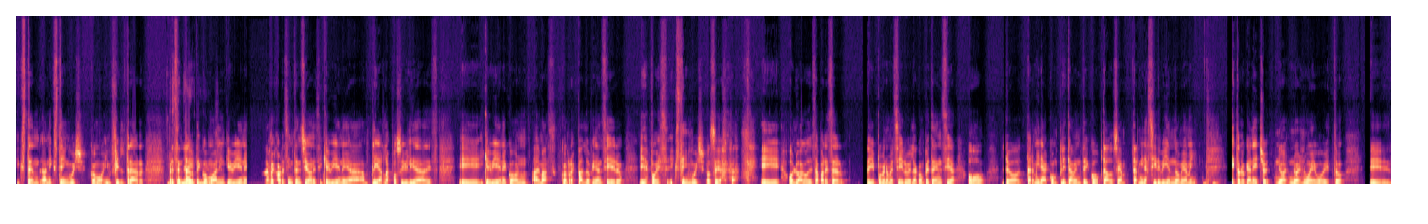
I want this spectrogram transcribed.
extend and extinguish. Como infiltrar, presentarte como alguien que viene las mejores intenciones y que viene a ampliar las posibilidades eh, y que viene con, además, con respaldo financiero y después extinguish, o sea, eh, o lo hago desaparecer, ¿sí? porque no me sirve la competencia, o lo termina completamente cooptado, o sea, termina sirviéndome a mí. Esto es lo que han hecho, no, no es nuevo esto, eh,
